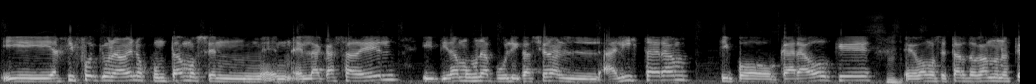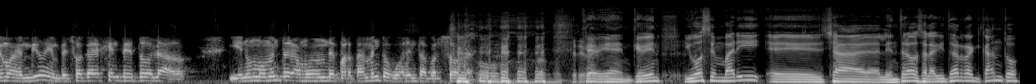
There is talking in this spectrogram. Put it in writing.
Y así fue que una vez nos juntamos en, en, la casa de él y tiramos una publicación al, al Instagram tipo karaoke, eh, vamos a estar tocando unos temas en vivo y empezó a caer gente de todos lados. Y en un momento éramos un departamento 40 personas. qué bien, qué bien. ¿Y vos en Bari eh, ya le entrabas a la guitarra, al canto?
